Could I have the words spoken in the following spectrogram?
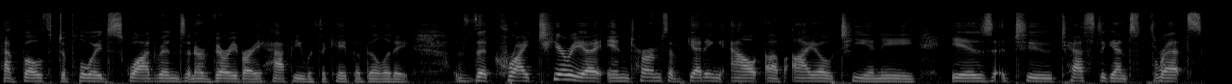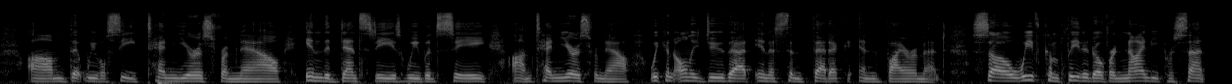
have both deployed squadrons and are very, very happy with the capability. The criteria in terms of getting out of IOT&E is to test against threats um, that we will see 10 years from now in the densities we would see um, 10 years from now. We can only do that in a synthetic environment. So we've completed over 90%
